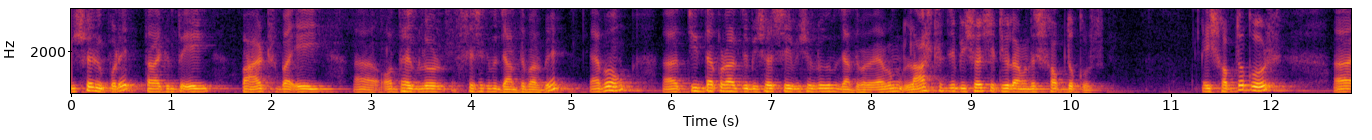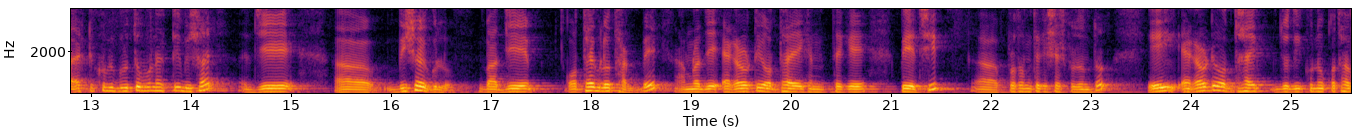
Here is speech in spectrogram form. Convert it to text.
বিষয়ের উপরে তারা কিন্তু এই পার্ট বা এই অধ্যায়গুলোর শেষে কিন্তু জানতে পারবে এবং চিন্তা করার যে বিষয় সেই বিষয়গুলো কিন্তু জানতে পারবে এবং লাস্ট যে বিষয় সেটি হলো আমাদের শব্দকোষ। এই শব্দকোষ একটি খুবই গুরুত্বপূর্ণ একটি বিষয় যে বিষয়গুলো বা যে অধ্যায়গুলো থাকবে, আমরা যে এগারোটি অধ্যায় এখান থেকে পেয়েছি প্রথম থেকে শেষ পর্যন্ত, এই এগারোটি অধ্যায় যদি কোনো কোথাও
